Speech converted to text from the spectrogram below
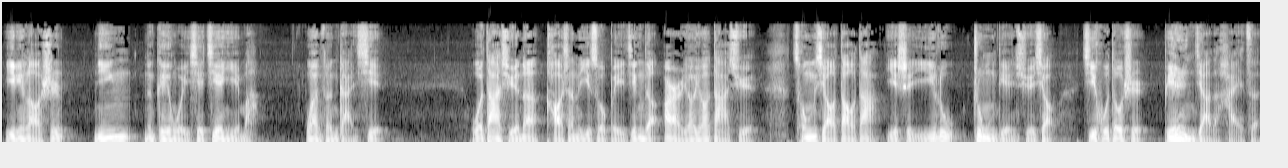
依林老师，您能给我一些建议吗？万分感谢。我大学呢考上了一所北京的二幺幺大学，从小到大也是一路重点学校，几乎都是别人家的孩子，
